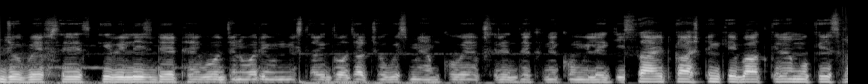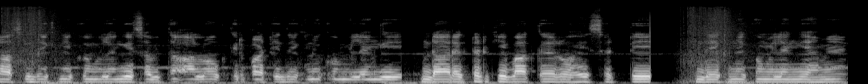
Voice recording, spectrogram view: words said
जो वेब सीरीज़ की रिलीज़ डेट है, वो जनवरी 19 तारीख 2024 में हमको वेब सीरीज़ देखने को मिलेगी। साइड कास्टिंग की बात करें, मुकेश राशि देखने को मिलेंगी, सविता आलोक त्रिपाठी देखने को मिलेंगी। डायरेक्टर की बात करें, रोहित शेट्टी देखने को मिलेंगे हमें,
